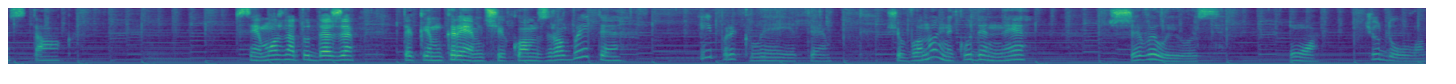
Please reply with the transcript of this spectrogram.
Ось так. Все, можна тут навіть таким кремчиком зробити і приклеїти, щоб воно нікуди не шевелилось. О, чудово.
